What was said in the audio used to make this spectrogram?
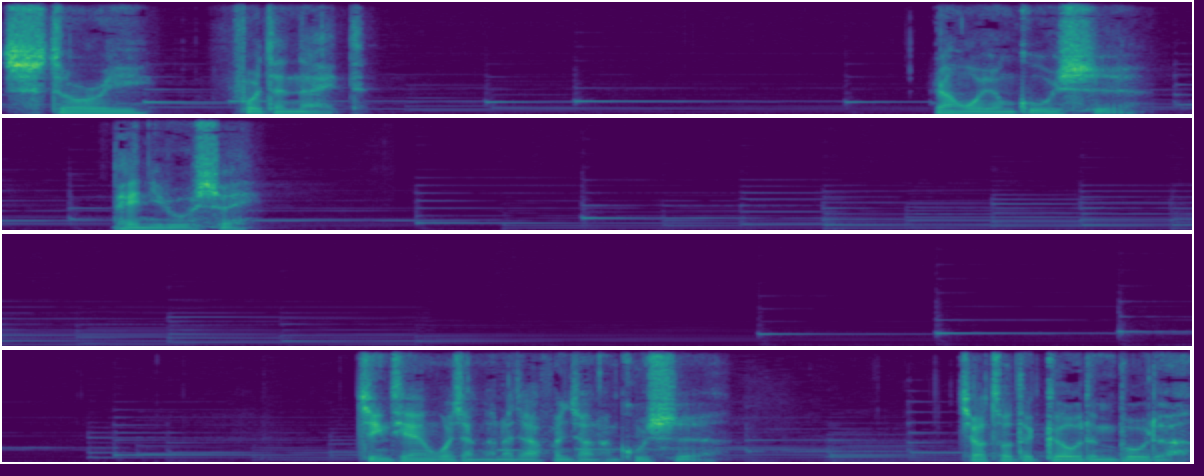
《Story for the Night》，让我用故事陪你入睡。今天我想跟大家分享的故事叫做《The Golden Buddha》，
